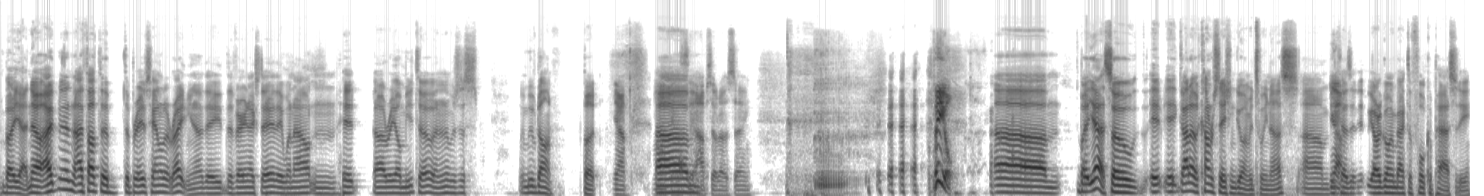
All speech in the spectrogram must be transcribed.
But yeah, no, I and I thought the the Braves handled it right. You know, they the very next day they went out and hit uh, Realmuto, and it was just we moved on. But Yeah, well, that's the Um, opposite I was saying. Peel. um, but yeah, so it, it got a conversation going between us um, Yeah. because it, we are going back to full capacity.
